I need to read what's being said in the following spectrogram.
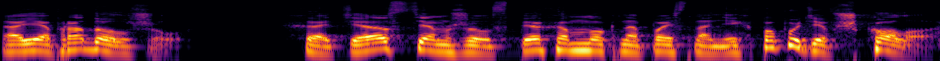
а я продолжил хотя с тем же успехом мог напасть на них по пути в школу.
